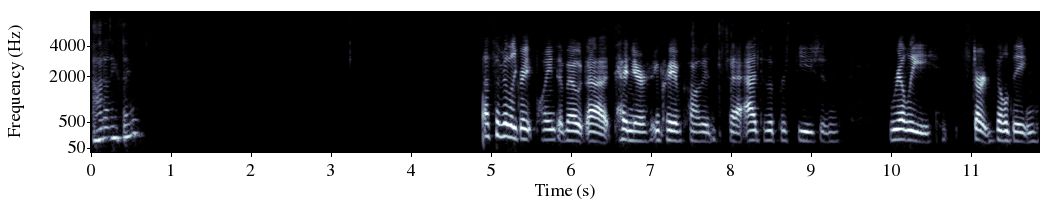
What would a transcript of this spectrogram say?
Add anything? That's a really great point about uh, tenure in Creative Commons to add to the prestige and really start building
